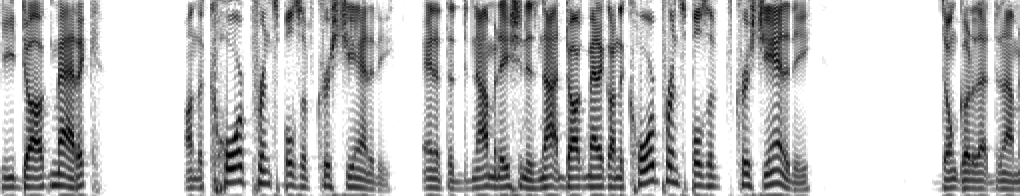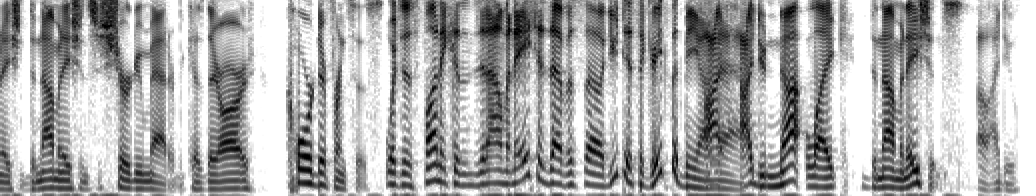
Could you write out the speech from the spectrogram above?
be dogmatic on the core principles of Christianity. And if the denomination is not dogmatic on the core principles of Christianity, don't go to that denomination. Denominations sure do matter because there are core differences. Which is funny because in the denominations episode, you disagreed with me on that. I, I do not like denominations. oh, I do.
